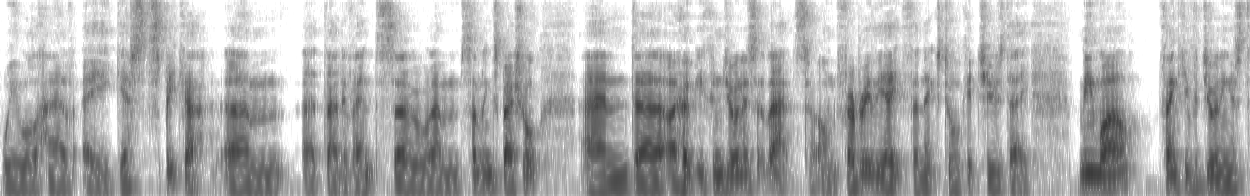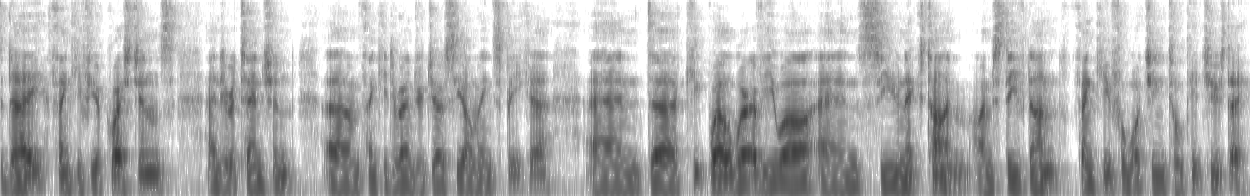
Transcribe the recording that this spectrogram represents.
we will have a guest speaker um, at that event. So um, something special. And uh, I hope you can join us at that on February the 8th, the next Toolkit Tuesday. Meanwhile, Thank you for joining us today. Thank you for your questions and your attention. Um, thank you to Andrew Josey, our main speaker. And uh, keep well wherever you are and see you next time. I'm Steve Nunn. Thank you for watching Toolkit Tuesday.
